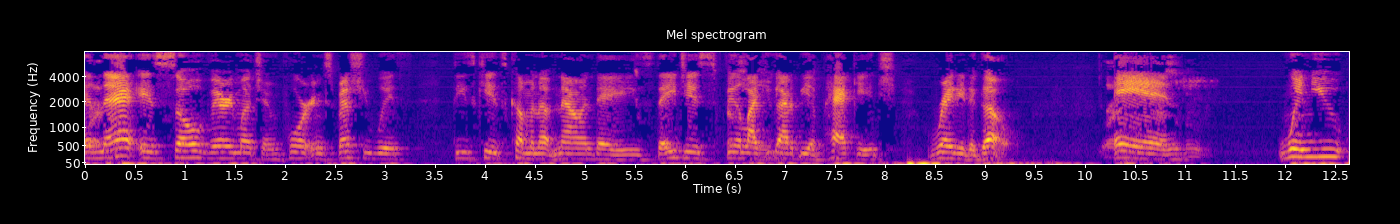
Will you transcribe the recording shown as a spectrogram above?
And Right. that is so very much important, especially with these kids coming up nowadays. They just feel like you got to be a package ready to go. Right. And- Absolutely. When you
